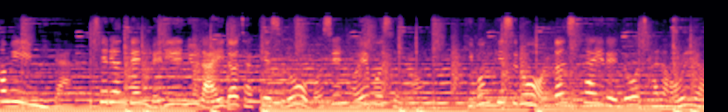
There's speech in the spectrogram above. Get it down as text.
3위입니다. 세련된 메리에뉴 라이더 자켓으로 멋을 더해보세요. 기본 핏으로 어떤 스타일에도 잘 어울려요.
